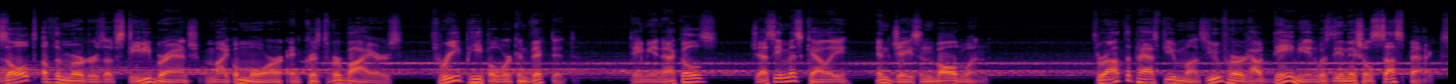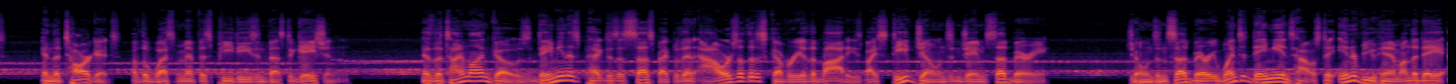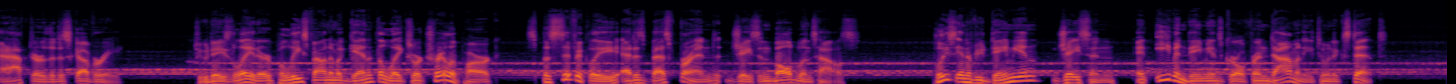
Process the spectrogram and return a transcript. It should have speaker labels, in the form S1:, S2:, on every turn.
S1: Result of the murders of Stevie Branch, Michael Moore, and Christopher Byers, three people were convicted Damien Echols, Jesse Misskelley, and Jason Baldwin. Throughout the past few months, you've heard how Damien was the initial suspect and the target of the West Memphis PD's investigation. As the timeline goes, Damien is pegged as a suspect within hours of the discovery of the bodies by Steve Jones and James Sudbury. Jones and Sudbury went to Damien's house to interview him on the day after the discovery. Two days later, police found him again at the Lakeshore Trailer Park, specifically at his best friend, Jason Baldwin's house. Police interviewed Damien, Jason, and even Damien's girlfriend, Domini, to an extent.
